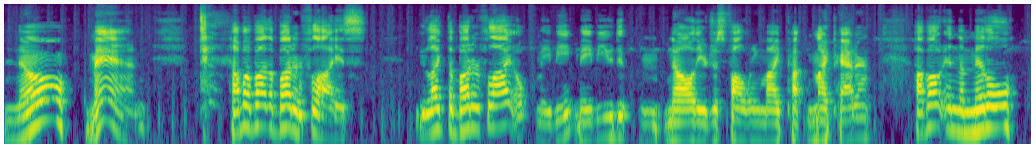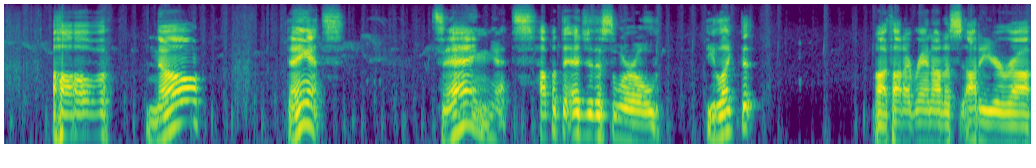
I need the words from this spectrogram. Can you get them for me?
No? Man! How about by the butterflies? You like the butterfly? Oh, maybe. Maybe you do. Hmm, no, you're just following my my pattern. How about in the middle of... No? Dang it! Dang it! How about the edge of this world? Do you like that? Oh, I thought I ran out of out of your uh,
